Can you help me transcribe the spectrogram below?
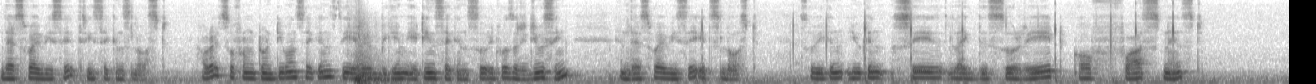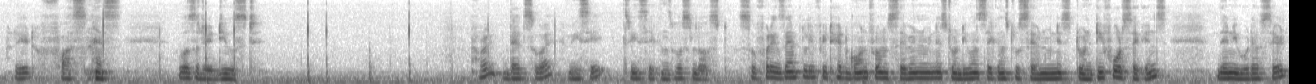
that's why we say 3 seconds lost. Alright so from 21 seconds the error became 18 seconds. So it was reducing and that's why we say it's lost so we can you can say like this. So rate of fastness rate of fastness was reduced. Alright that's why we say 3 seconds was lost. So for example if it had gone from 7 minutes 21 seconds to 7 minutes 24 seconds then you would have said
